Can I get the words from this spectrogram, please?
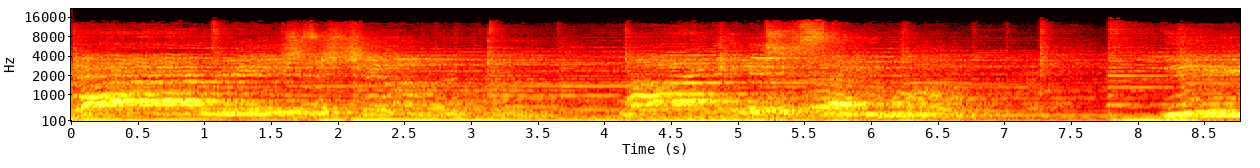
carries his children like. He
